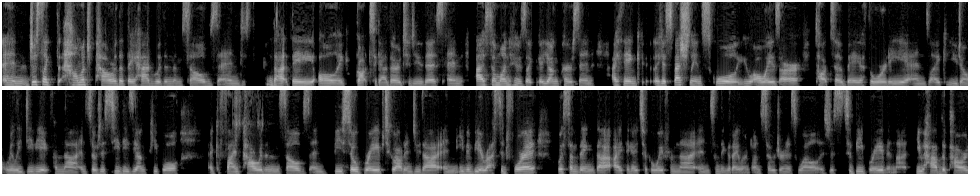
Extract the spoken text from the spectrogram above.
and just like how much power that they had within themselves and that they all like got together to do this. And as someone who's like a young person i think like especially in school you always are taught to obey authority and like you don't really deviate from that. And so to see these young people like find power within themselves and be so brave to go out and do that and even be arrested for it was something that I think I took away from that and something that I learned on Sojourn as well is just to be brave in that. You have the power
